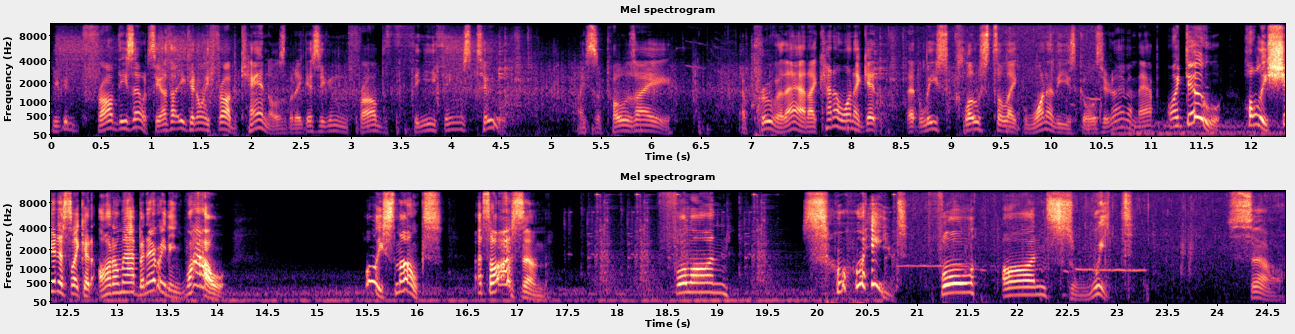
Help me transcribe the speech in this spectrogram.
You can frob these out. See, I thought you could only frob candles, but I guess you can frob thingy things, too. I suppose I approve of that. I kind of want to get at least close to, like, one of these goals here. Do I have a map? Oh, I do! Holy shit, it's like an auto map and everything! Wow! Holy smokes! That's awesome! Full on... Sweet! Full on sweet! So,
